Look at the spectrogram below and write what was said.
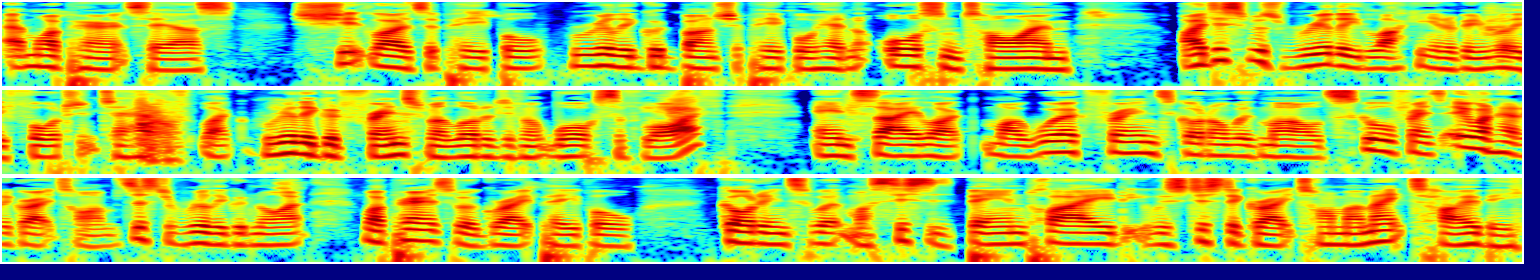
at my parents' house. Shitloads of people, really good bunch of people. We had an awesome time. I just was really lucky and have been really fortunate to have like really good friends from a lot of different walks of life. And say like my work friends got on with my old school friends. Everyone had a great time. It's just a really good night. My parents were great people. Got into it. My sister's band played. It was just a great time. My mate Toby,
